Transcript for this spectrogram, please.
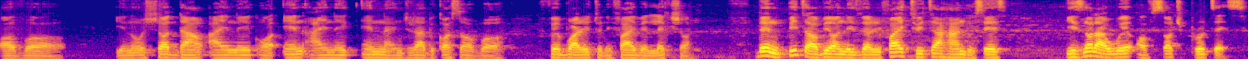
of, uh, you know, shut down INEC or end INEC in Nigeria because of uh, February 25 election. Then Peter be on his verified Twitter handle says he's not aware of such protests.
